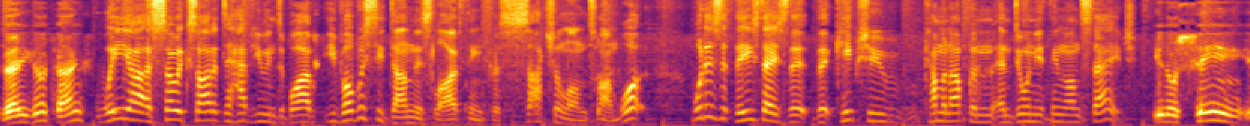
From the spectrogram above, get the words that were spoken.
Very good, thanks. We are so excited to have you in Dubai. You've obviously done this live thing for such a long time. What What is it these days that, that keeps you coming up and, and doing your thing on stage? You know, singing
